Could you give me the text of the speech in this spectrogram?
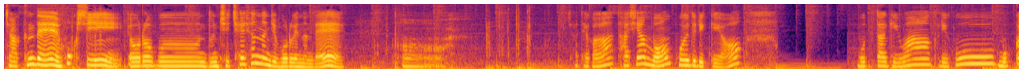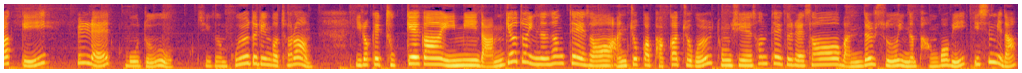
자, 근데 혹시 여러분 눈치채셨는지 모르겠는데 어... 자, 제가 다시 한번 보여드릴게요. 못따기와 그리고 못깎기, 필렛 모두 지금 보여드린 것처럼 이렇게 두께가 이미 남겨져 있는 상태에서 안쪽과 바깥쪽을 동시에 선택을 해서 만들 수 있는 방법이 있습니다.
